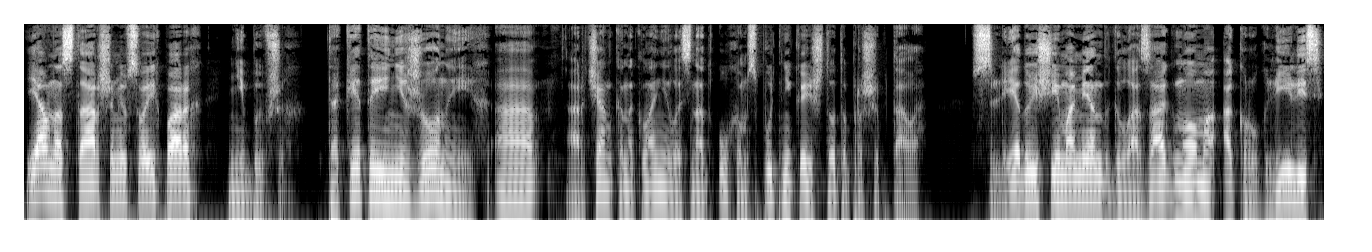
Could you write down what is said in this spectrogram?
явно старшими в своих парах, не бывших. «Так это и не жены их, а...» Арчанка наклонилась над ухом спутника и что-то прошептала. В следующий момент глаза гнома округлились,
